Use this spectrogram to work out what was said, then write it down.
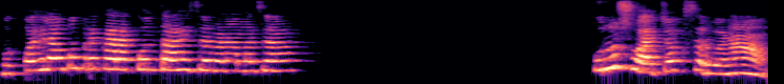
मग पहिला उपप्रकार कोणता आहे सर्वनामाचा? पुरुषवाचक सर्वनाम.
